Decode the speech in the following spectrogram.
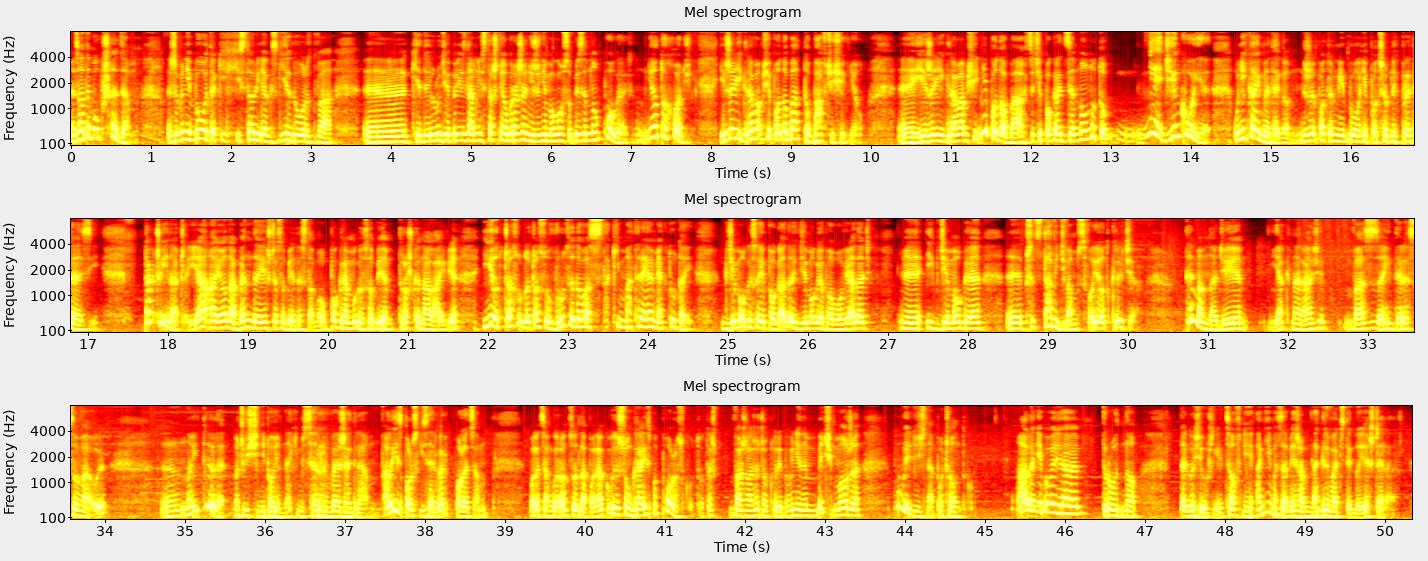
Zatem uprzedzam, żeby nie było takich historii jak z Guild Wars 2, e, kiedy ludzie byli na mnie strasznie obrażeni, że nie mogą sobie ze mną pograć. Nie o to chodzi. Jeżeli gra wam się podoba, to bawcie się w nią. E, jeżeli gra wam się nie podoba, a chcecie pograć ze mną, no to nie, dziękuję. Unikajmy tego, żeby potem nie było niepotrzebnych pretensji. Tak czy inaczej, ja Iona będę jeszcze sobie testował, pogram go sobie troszkę na live i od czasu do czasu wrócę do was z takim materiałem jak tutaj, gdzie mogę sobie pogadać, gdzie mogę poopowiadać e, i gdzie mogę e, przedstawić wam swoje odkrycia. Te mam nadzieję, jak na razie was zainteresowały. E, No i tyle. Oczywiście nie powiem na jakim serwerze gram, ale jest polski serwer, polecam. Polecam gorąco dla Polaków. Zresztą gra jest po polsku. To też ważna rzecz, o której powinienem być może powiedzieć na początku. Ale nie powiedziałem, trudno. Tego się już nie cofnie, a nie zamierzam nagrywać tego jeszcze raz.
